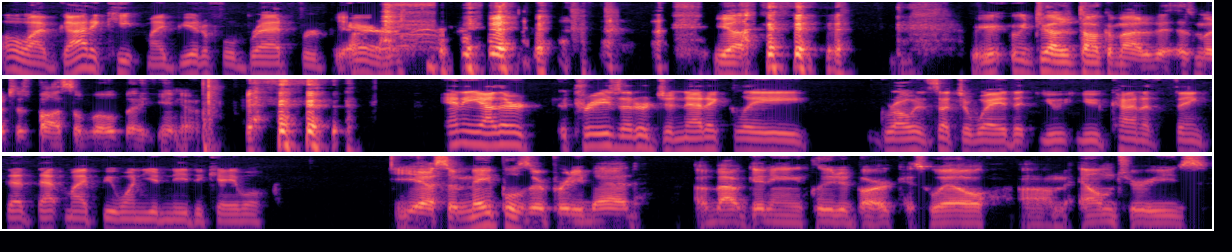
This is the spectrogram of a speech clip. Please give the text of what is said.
"Oh, I've got to keep my beautiful Bradford pear." Yeah. yeah. we, we try to talk them out of it as much as possible, but you know. Any other trees that are genetically grow in such a way that you you kind of think that that might be one you'd need to cable? Yeah, so maples are pretty bad about getting included bark as well. Um, elm trees,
